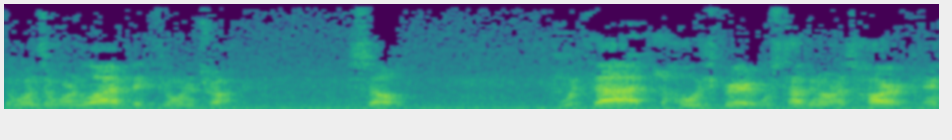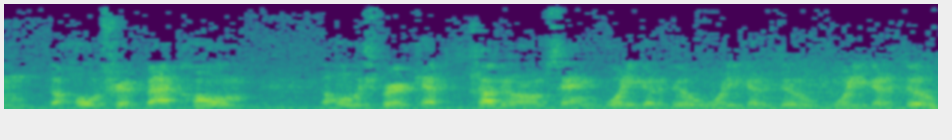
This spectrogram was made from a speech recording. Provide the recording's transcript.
The ones that weren't alive, they threw in a truck. So, with that, the Holy Spirit was tugging on his heart, and the whole trip back home, the Holy Spirit kept tugging on him, saying, What are you going to do? What are you going to do? What are you going to do?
